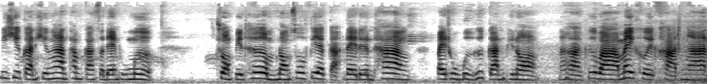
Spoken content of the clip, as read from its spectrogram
มีคิวการคิวงานทำการแสดงทุกมือช่วงปีเทอมน้องโซเฟียกะได้เดินทางไปทุกบือคือกันพี่น้องนะคะ คือว่าไม่เคยขาดงาน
